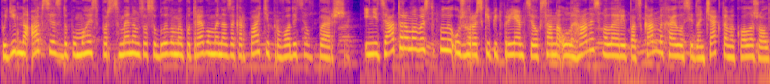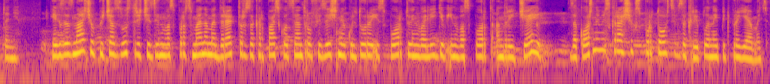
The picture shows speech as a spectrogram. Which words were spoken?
Подібна акція з допомоги спортсменам з особливими потребами на Закарпатті проводиться вперше. Ініціаторами виступили ужгородські підприємці Оксана Улиганець, Валерій Пацкан, Михайло Сідончак та Микола Жолтані. Як зазначив під час зустрічі з інваспортсменами директор Закарпатського центру фізичної культури і спорту інвалідів інваспорт Андрій Чегіль, за кожним із кращих спортовців закріплений підприємець.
